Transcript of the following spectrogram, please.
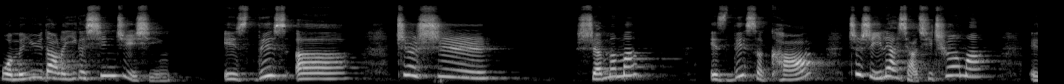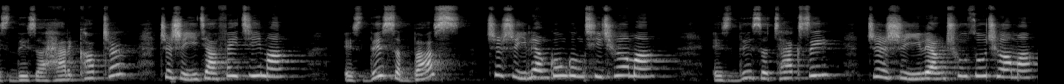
我们遇到了一个新句型。Is this a？这是什么吗？Is this a car？这是一辆小汽车吗？Is this a helicopter？这是一架飞机吗？Is this a bus？这是一辆公共汽车吗？Is this a taxi？这是一辆出租车吗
